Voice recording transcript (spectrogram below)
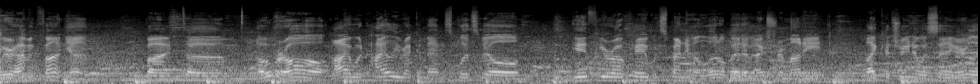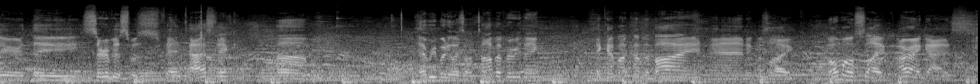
we were having fun, yeah. But um, overall, I would highly recommend Splitsville if you're okay with spending a little bit of extra money. Like Katrina was saying earlier, the service was fantastic. Um, everybody was on top of everything. They kept on coming by, and it was like almost like, all right, guys,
